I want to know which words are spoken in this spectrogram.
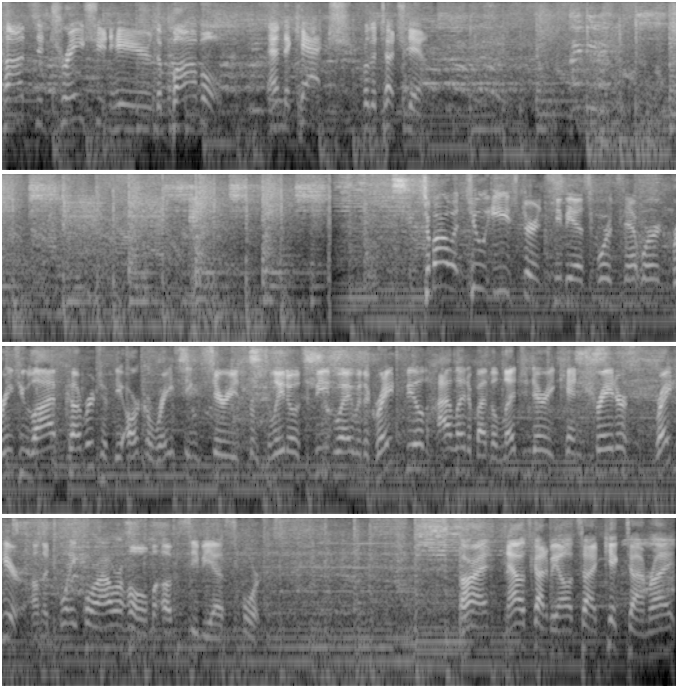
concentration here. The bobble and the catch for the touchdown. Tomorrow at 2 Eastern, CBS Sports Network brings you live coverage of the ARCA Racing Series from Toledo Speedway with a great field highlighted by the legendary Ken Schrader right here on the 24-hour home of CBS Sports. All right, now it's got to be onside kick time, right?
